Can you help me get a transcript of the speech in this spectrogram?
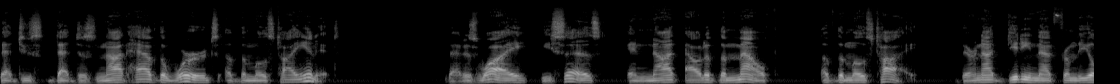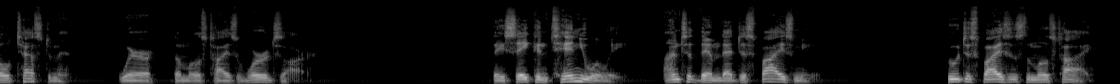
that does, that does not have the words of the Most High in it. That is why he says, and not out of the mouth of the Most High. They're not getting that from the Old Testament, where the Most High's words are. They say continually unto them that despise me. Who despises the Most High?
